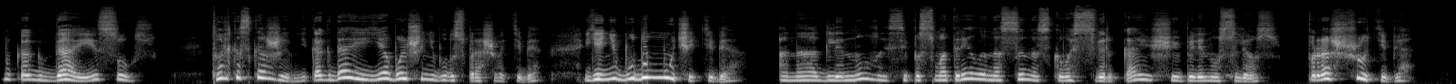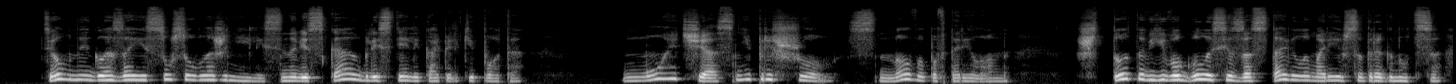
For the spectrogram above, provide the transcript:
«Ну когда, Иисус? Только скажи мне, когда и я больше не буду спрашивать тебя. Я не буду мучить тебя. Она оглянулась и посмотрела на сына сквозь сверкающую пелену слез. «Прошу тебя!» Темные глаза Иисуса увлажнились, на висках блестели капельки пота. «Мой час не пришел», — снова повторил он. Что-то в его голосе заставило Марию содрогнуться —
